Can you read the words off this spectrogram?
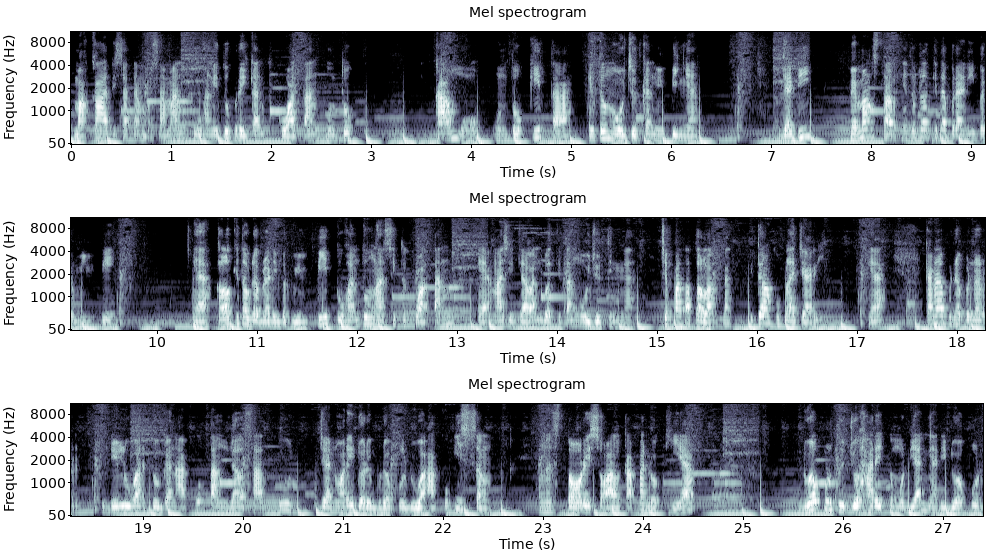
maka di saat yang bersamaan Tuhan itu berikan kekuatan untuk kamu, untuk kita itu mewujudkan mimpinya. Jadi memang startnya itu adalah kita berani bermimpi. Ya, kalau kita udah berani bermimpi, Tuhan tuh ngasih kekuatan, ya ngasih jalan buat kita mewujudinnya, cepat atau lambat. Itu yang aku pelajari, ya. Karena benar-benar di luar dugaan aku, tanggal 1 Januari 2022 aku iseng nge-story soal Kapadokia, 27 hari kemudiannya di 28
